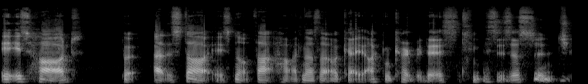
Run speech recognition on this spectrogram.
It is hard, but at the start, it's not that hard. And I was like, okay, I can cope with this. this is a cinch.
